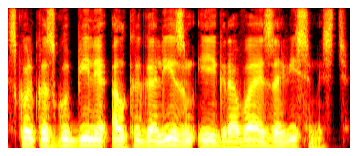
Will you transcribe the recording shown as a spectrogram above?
сколько сгубили алкоголизм и игровая зависимость.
